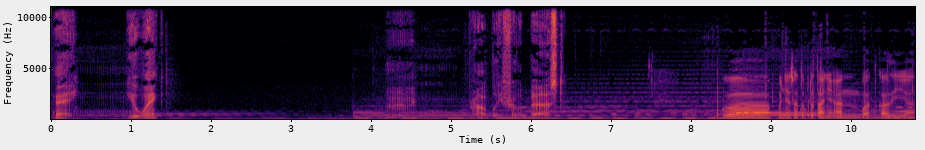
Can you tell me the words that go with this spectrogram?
Hey, you awake? Probably for the best. Gua punya satu pertanyaan buat kalian.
